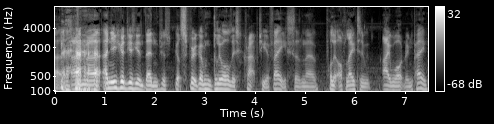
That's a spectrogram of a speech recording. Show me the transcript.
Uh, and, uh, and you could you then just got spirit gum and glue all this crap to your face and uh, pull it off later with eye-watering pain.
